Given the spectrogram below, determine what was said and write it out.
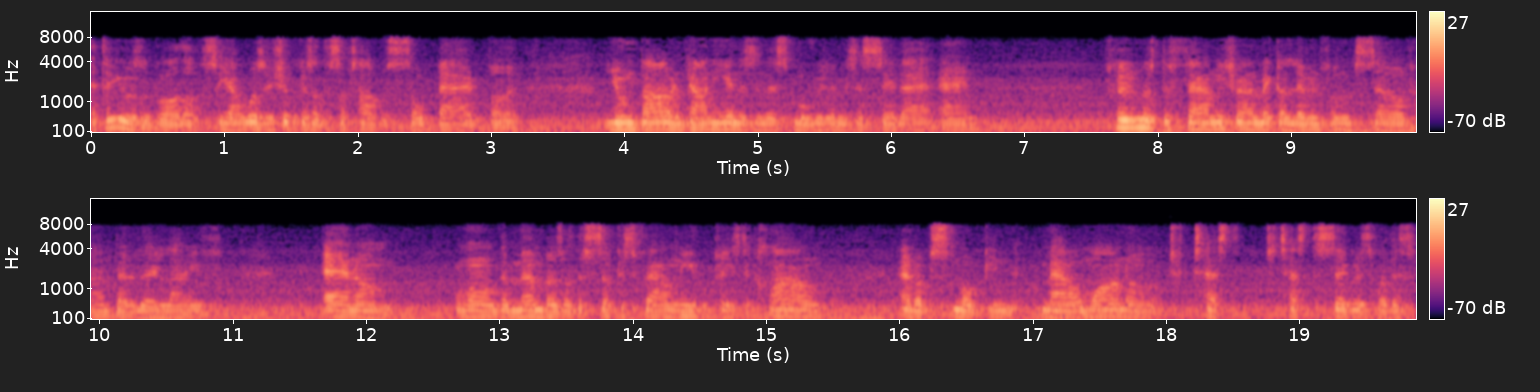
I think he was a brother. See, I wasn't sure because of the subtitle was so bad, but Yuen Biao and Donnie Yen is in this movie. Let me just say that, and pretty much the family trying to make a living for themselves, trying to better their life, and um one of the members of the circus family who plays the clown ended up smoking marijuana to test to test the cigarettes for this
